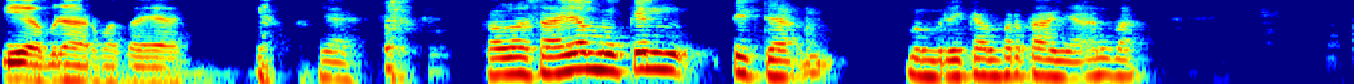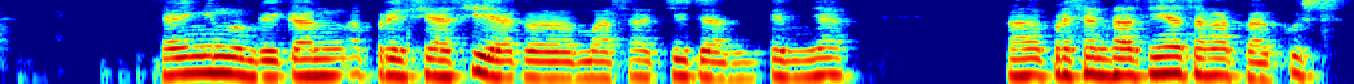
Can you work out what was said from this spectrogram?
Iya benar Mas Ryan. Ya, kalau saya mungkin tidak memberikan pertanyaan Pak. Saya ingin memberikan apresiasi ya ke Mas Haji dan timnya Eh, presentasinya sangat bagus.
